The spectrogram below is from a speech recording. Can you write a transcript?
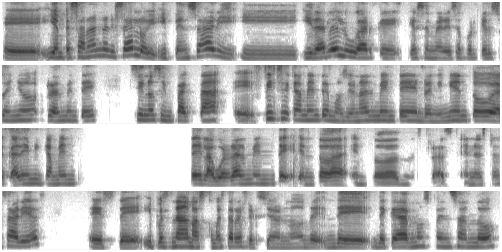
Eh, y empezar a analizarlo y, pensar y, y, darle el lugar que, que, se merece, porque el sueño realmente sí nos impacta eh, físicamente, emocionalmente, en rendimiento, académicamente, laboralmente, en, toda, en todas nuestras, en nuestras áreas. Este, y pues nada más como esta reflexión, ¿no? De, de, de quedarnos pensando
